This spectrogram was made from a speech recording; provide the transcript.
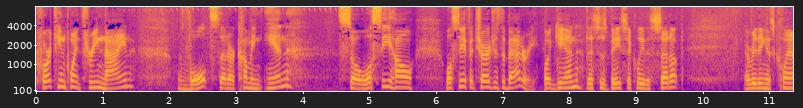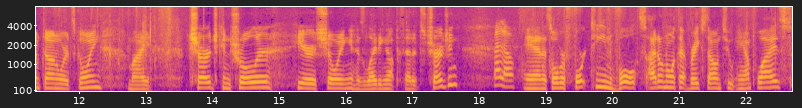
14.39 volts that are coming in. So we'll see how, we'll see if it charges the battery. So again, this is basically the setup. Everything is clamped on where it's going. My charge controller here is showing, is lighting up that it's charging. Hello. And it's over 14 volts. I don't know what that breaks down to amp-wise.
